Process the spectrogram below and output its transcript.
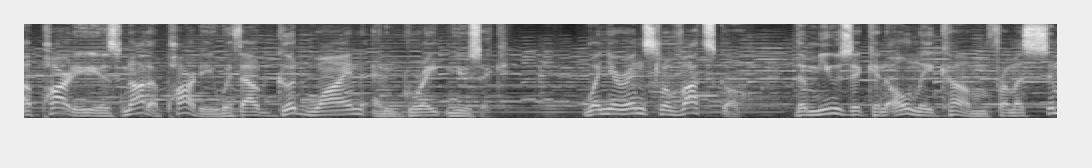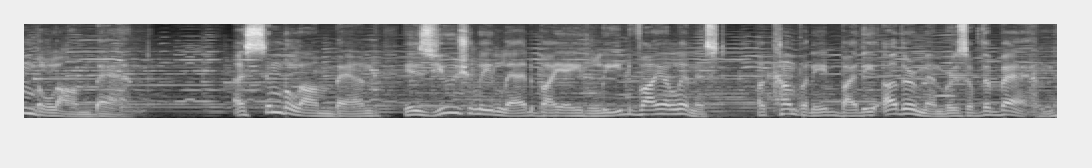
A party is not a party without good wine and great music. When you're in Slovatsko, the music can only come from a cymbalom band. A cymbalom band is usually led by a lead violinist accompanied by the other members of the band,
